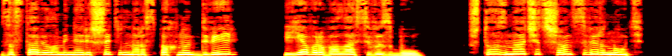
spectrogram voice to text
заставило меня решительно распахнуть дверь, и я ворвалась в избу. Что значит шанс вернуть?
